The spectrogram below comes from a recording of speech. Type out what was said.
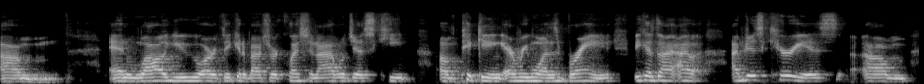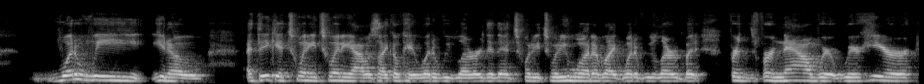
Um, and while you are thinking about your question, I will just keep um, picking everyone's brain because I, I am just curious. Um, what do we, you know? I think in 2020, I was like, okay, what have we learned? And then 2021, I'm like, what have we learned? But for for now, we're we're here,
